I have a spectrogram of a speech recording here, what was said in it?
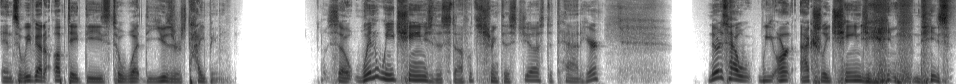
And so we've got to update these to what the user is typing. So when we change this stuff, let's shrink this just a tad here. Notice how we aren't actually changing these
